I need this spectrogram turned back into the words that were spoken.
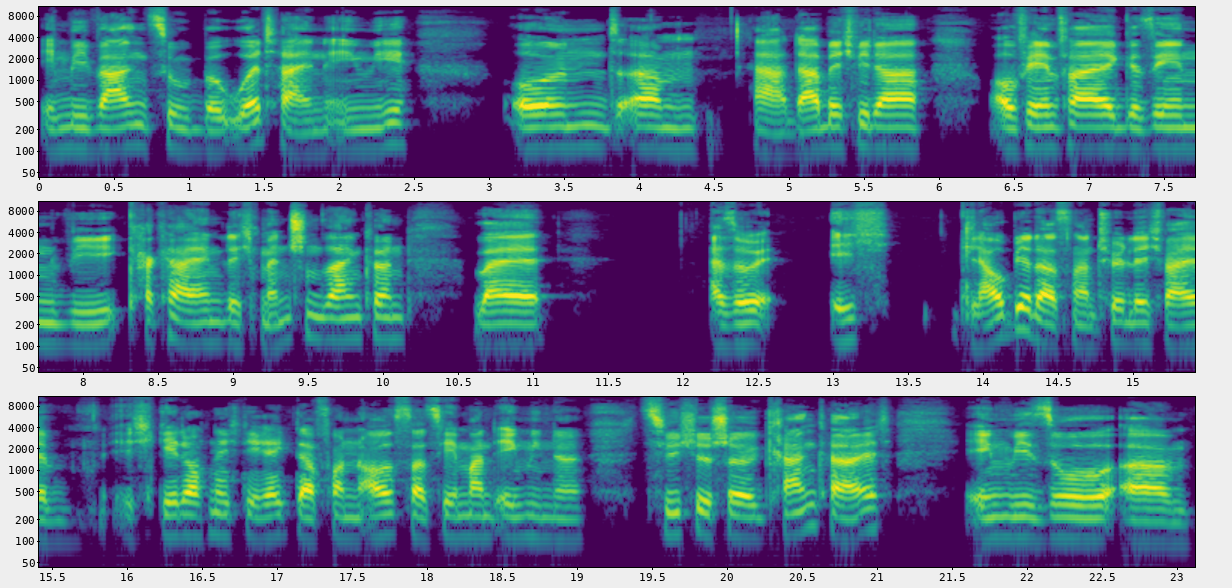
irgendwie wagen zu beurteilen irgendwie. Und ähm, ja, da habe ich wieder auf jeden Fall gesehen, wie kacke eigentlich Menschen sein können, weil, also ich glaube ihr das natürlich, weil ich gehe doch nicht direkt davon aus, dass jemand irgendwie eine psychische Krankheit irgendwie so ähm,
